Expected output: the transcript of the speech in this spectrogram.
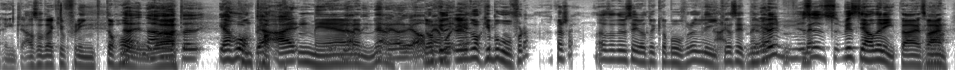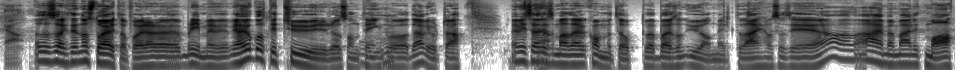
egentlig? Altså Du er ikke flink til å holde Nei, nei, at jeg håper jeg er- kontakten med venner? ja, du, har ikke, du har ikke behov for det, kanskje? Altså Du sier at du ikke har behov for det. Du liker Nei, å sitte men jeg- Eller hvis, hvis jeg hadde ringt deg, Svein, Ja, ja. og så sagt nå står jeg utafor, bli med Vi har jo gått litt turer og sånne Mhm. ting, på, det har vi gjort, da. Men hvis jeg liksom hadde kommet opp bare sånn uanmeldt til deg, og så sier ja, da har jeg med meg litt mat,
